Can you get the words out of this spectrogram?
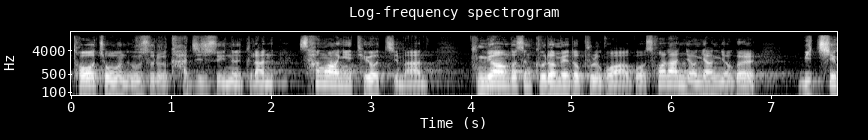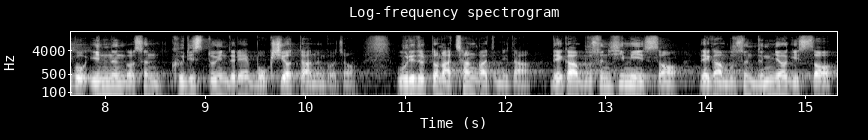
더 좋은 의술을 가질 수 있는 그러한 상황이 되었지만 분명한 것은 그럼에도 불구하고 선한 영향력을 미치고 있는 것은 그리스도인들의 몫이었다는 거죠. 우리들도 마찬가지입니다. 내가 무슨 힘이 있어, 내가 무슨 능력이 있어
